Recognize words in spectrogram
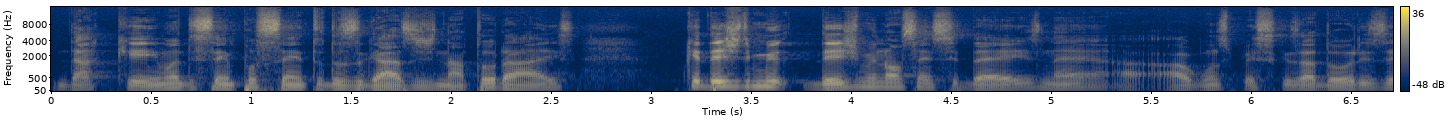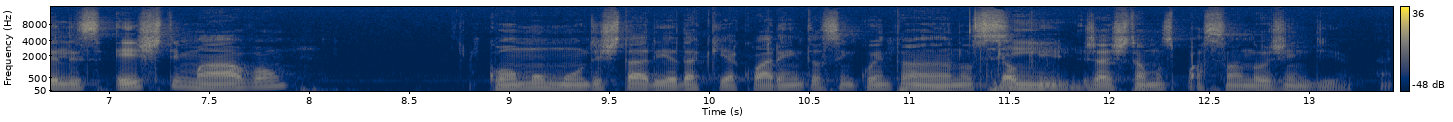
da queima de 100% dos gases naturais, porque desde, desde 1910, né, alguns pesquisadores eles estimavam como o mundo estaria daqui a 40, 50 anos, Sim. que é o que já estamos passando hoje em dia. Né.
